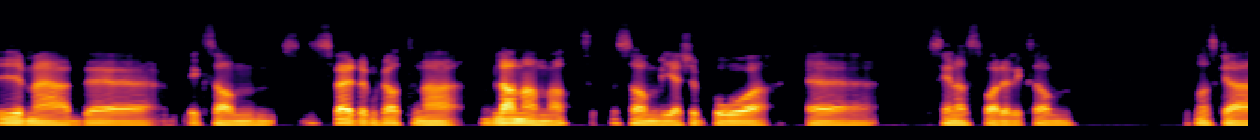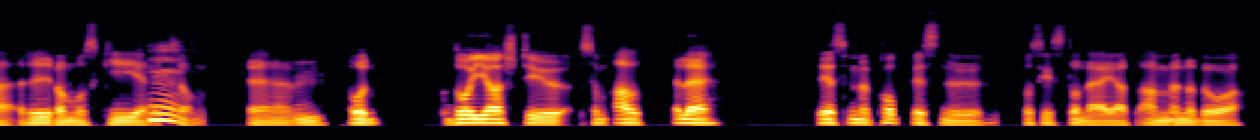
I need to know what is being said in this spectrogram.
i och med eh, liksom Sverigedemokraterna bland annat som ger sig på eh, senast var det liksom att man ska riva moskéer Mm. liksom. Eh, Mm. och, och då görs det ju som allt, eller det som är poppis nu på sistone är ju att använda då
